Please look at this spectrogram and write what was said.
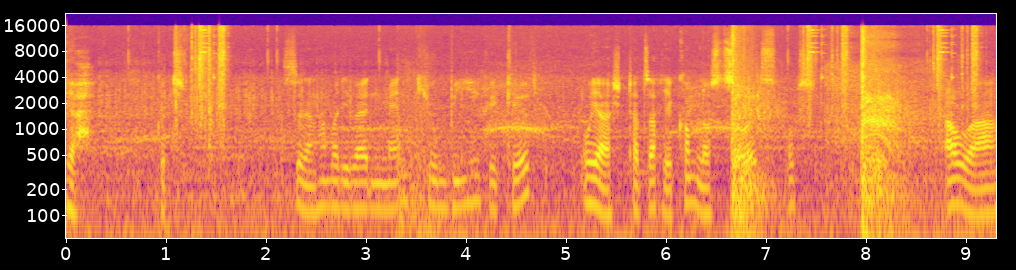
Ja, gut. So, dann haben wir die beiden Man-QB gekillt. Oh ja, Tatsache, hier kommen Lost Souls. Ups. Aua.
